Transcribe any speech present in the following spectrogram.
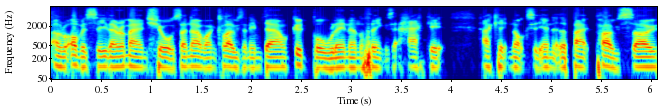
And obviously, they're a man short, so no one closing him down. Good ball in, and I think it's a Hackett. Hackett knocks it in at the back post. So.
